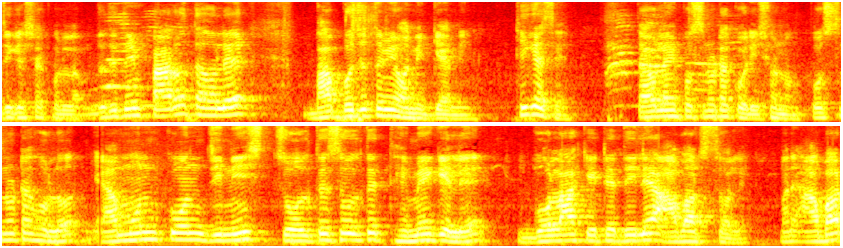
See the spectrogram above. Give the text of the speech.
জিজ্ঞাসা করলাম। যদি তুমি পারো তাহলে ভাববো যে তুমি অনেক জ্ঞানী ঠিক আছে? তাহলে আমি প্রশ্নটা করি শোনো। প্রশ্নটা হলো এমন কোন জিনিস চলতে চলতে থেমে গেলে গলা কেটে দিলে আবার চলে? মানে আবার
